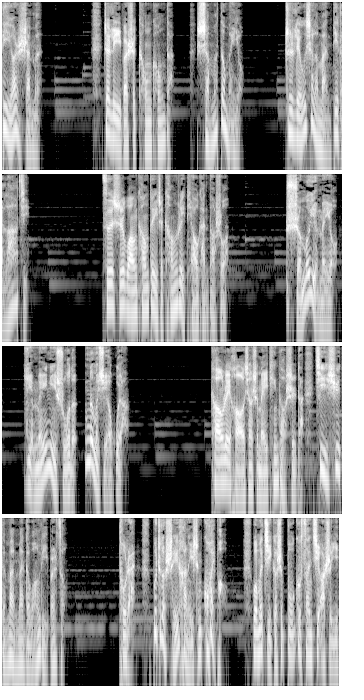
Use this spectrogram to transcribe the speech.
第二扇门。这里边是空空的，什么都没有，只留下了满地的垃圾。此时，王康对着康瑞调侃道：“说，什么也没有。”也没你说的那么邪乎呀。康瑞好像是没听到似的，继续的慢慢的往里边走。突然，不知道谁喊了一声“快跑”，我们几个是不顾三七二十一，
